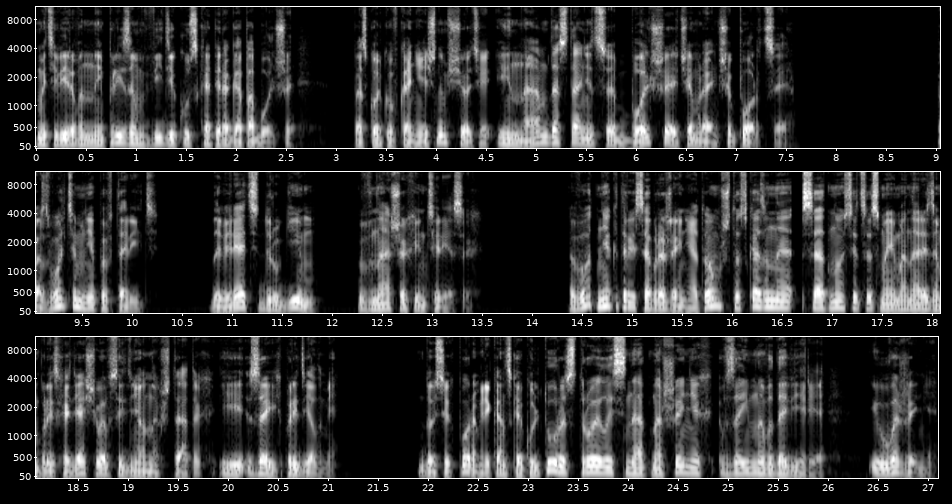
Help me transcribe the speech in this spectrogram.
мотивированный призом в виде куска пирога побольше, поскольку в конечном счете и нам достанется большая, чем раньше порция. Позвольте мне повторить. Доверять другим в наших интересах. Вот некоторые соображения о том, что сказанное соотносится с моим анализом происходящего в Соединенных Штатах и за их пределами. До сих пор американская культура строилась на отношениях взаимного доверия и уважения.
